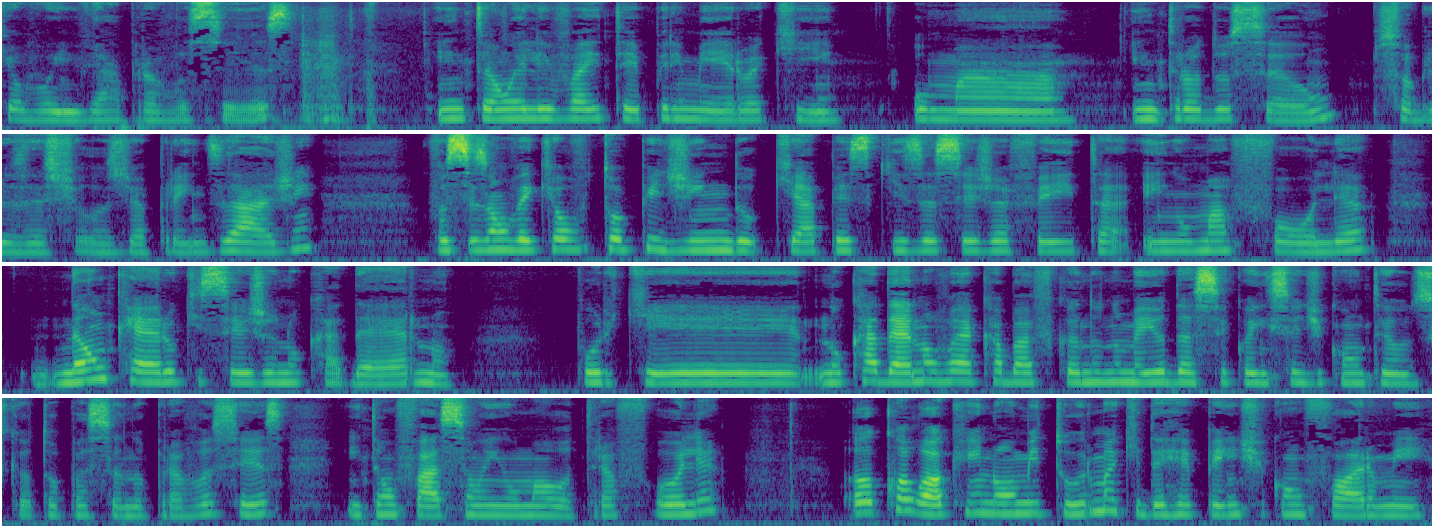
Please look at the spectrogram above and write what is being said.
que eu vou enviar para vocês. Então ele vai ter primeiro aqui uma introdução sobre os estilos de aprendizagem, vocês vão ver que eu estou pedindo que a pesquisa seja feita em uma folha. Não quero que seja no caderno, porque no caderno vai acabar ficando no meio da sequência de conteúdos que eu estou passando para vocês. Então façam em uma outra folha. Ou coloquem nome turma, que de repente, conforme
